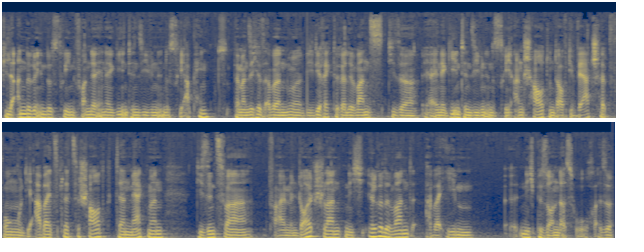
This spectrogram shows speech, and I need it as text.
viele andere Industrien von der energieintensiven Industrie abhängen. Wenn man sich jetzt aber nur die direkte Relevanz dieser ja, energieintensiven Industrie anschaut und auf die Wertschöpfung und die Arbeitsplätze schaut, dann merkt man, die sind zwar vor allem in Deutschland nicht irrelevant, aber eben nicht besonders hoch. Also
